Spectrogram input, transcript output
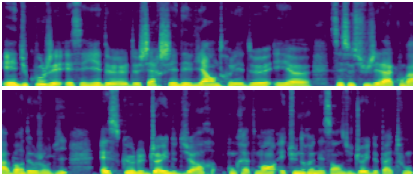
Et du coup, j'ai essayé de, chercher des liens entre les deux et euh, c'est ce sujet-là qu'on va aborder aujourd'hui. Est-ce que le Joy de Dior, concrètement, est une renaissance du Joy de Patou?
